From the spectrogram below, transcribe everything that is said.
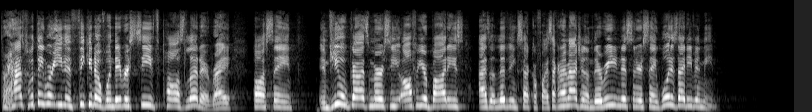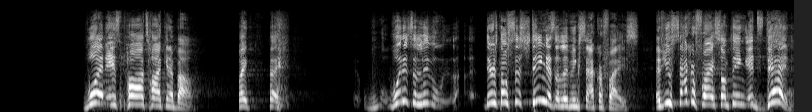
perhaps what they were even thinking of when they received Paul's letter, right? Paul saying, in view of God's mercy, offer your bodies as a living sacrifice. I can imagine them. They're reading this and they're saying, what does that even mean? What is Paul talking about? Like, what is a living? There's no such thing as a living sacrifice. If you sacrifice something, it's dead.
